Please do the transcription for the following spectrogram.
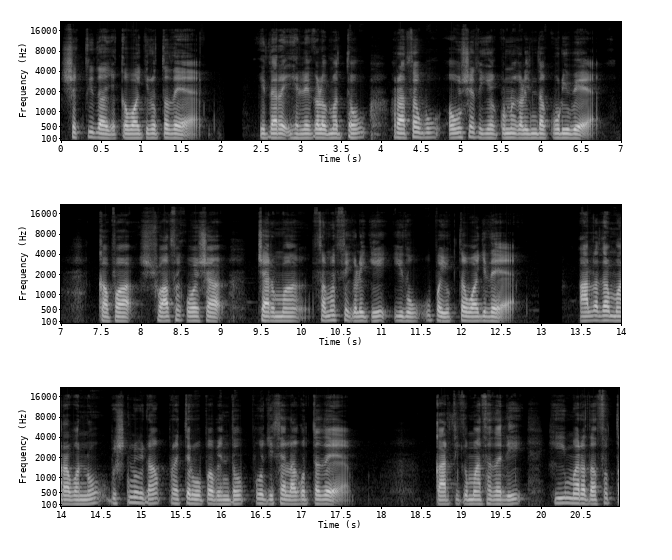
ಶಕ್ತಿದಾಯಕವಾಗಿರುತ್ತದೆ. ಇದರ ಎಲೆಗಳು ಮತ್ತು ರಸವು ಔಷಧೀಯ ಗುಣಗಳಿಂದ ಕೂಡಿವೆ. ಕಫ, ಶ್ವಾಸಕೋಶ, ಚರ್ಮ ಸಮಸ್ಯೆಗಳಿಗೆ ಇದು ಉಪಯುಕ್ತವಾಗಿದೆ. ಆಲದ ಮರವನ್ನು ವಿಷ್ಣುವಿನ ಪ್ರತಿರೂಪವೆಂದು ಪೂಜಿಸಲಾಗುತ್ತದೆ. ಕಾರ್ತಿಕ ಮಾಸದಲ್ಲಿ ಈ ಮರದ ಸುತ್ತ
